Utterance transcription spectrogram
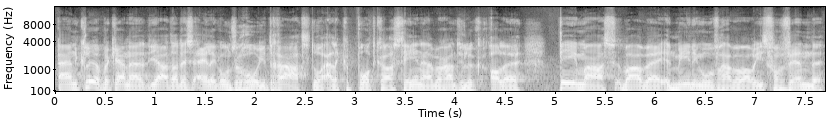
En kleur bekennen, ja, dat is eigenlijk onze rode draad door elke podcast heen. We gaan natuurlijk alle thema's waar wij een mening over hebben, waar we iets van vinden,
